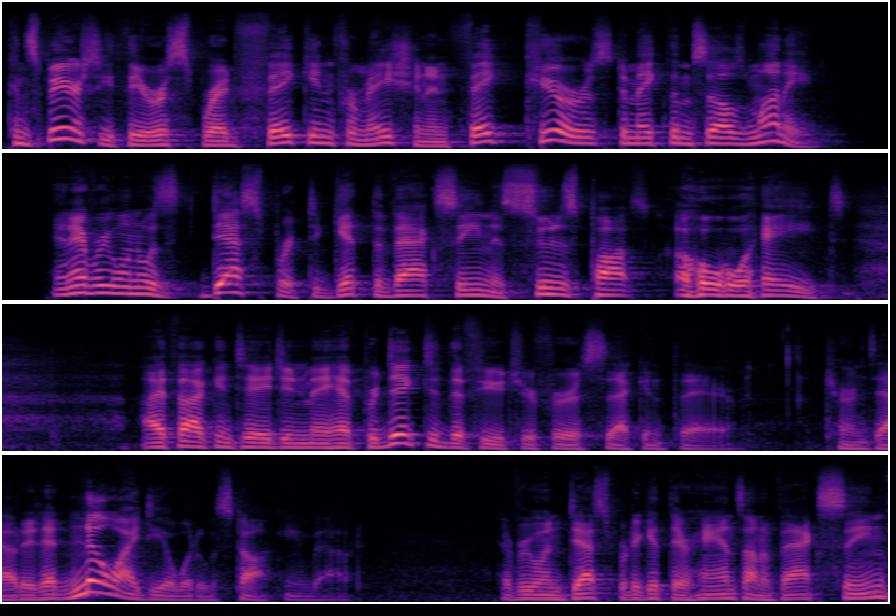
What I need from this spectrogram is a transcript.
Conspiracy theorists spread fake information and fake cures to make themselves money. And everyone was desperate to get the vaccine as soon as possible. Oh, wait. I thought Contagion may have predicted the future for a second there. Turns out it had no idea what it was talking about. Everyone desperate to get their hands on a vaccine?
